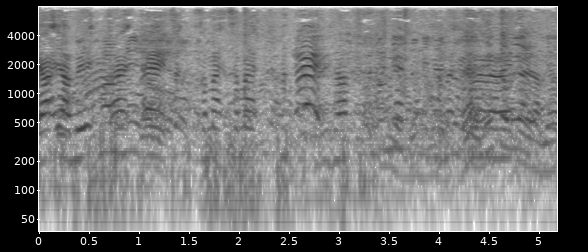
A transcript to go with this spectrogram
ရရမေးအဲစမစမဒီစားအဲရမယ်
